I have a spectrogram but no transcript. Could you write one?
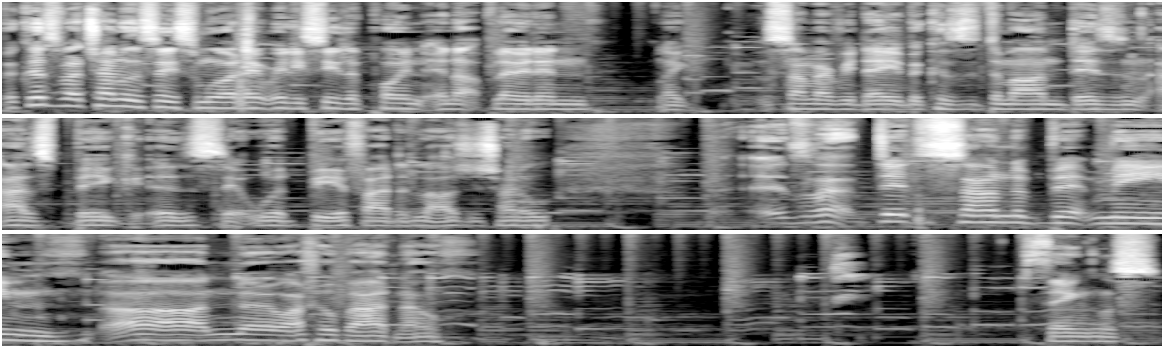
because my channel is so small. I don't really see the point in uploading like some every day because the demand isn't as big as it would be if I had a larger channel. That did sound a bit mean. Ah, no, I feel bad now. Things.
